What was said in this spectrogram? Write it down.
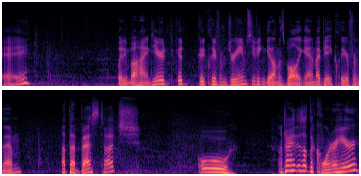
Okay. Waiting behind here. Good good clear from Dream. See if he can get on this ball again. Might be a clear from them. Not the best touch. Oh. I'm trying to hit this out the corner here.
